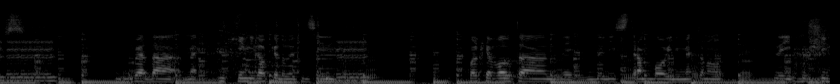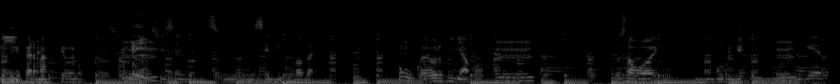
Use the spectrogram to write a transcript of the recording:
Ups. Guarda, me, tieni l'occhio dove ti siedi. Qualche volta dei- degli stramboidi mettono dei cuscini pernacchioni sui, sui, sed- sui sedili, vabbè. Comunque, ordiniamo. Cosa vuoi? Burger. Burger.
